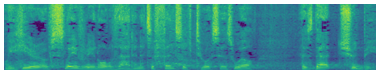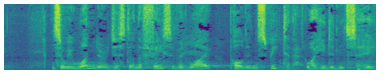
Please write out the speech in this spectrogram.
we hear of slavery and all of that, and it's offensive to us as well as that should be. And so we wonder, just on the face of it, why Paul didn't speak to that, why he didn't say,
